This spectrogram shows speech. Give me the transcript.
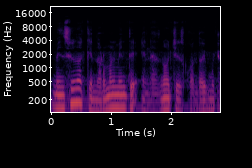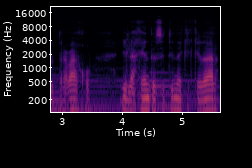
menciona que normalmente en las noches cuando hay mucho trabajo y la gente se tiene que quedar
